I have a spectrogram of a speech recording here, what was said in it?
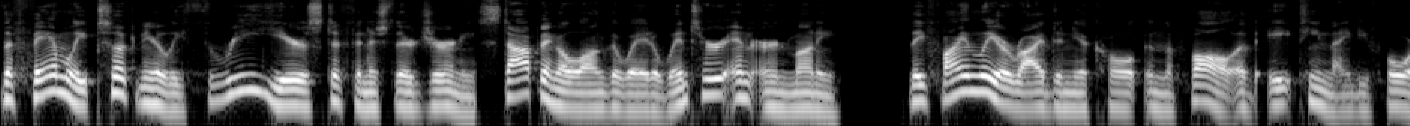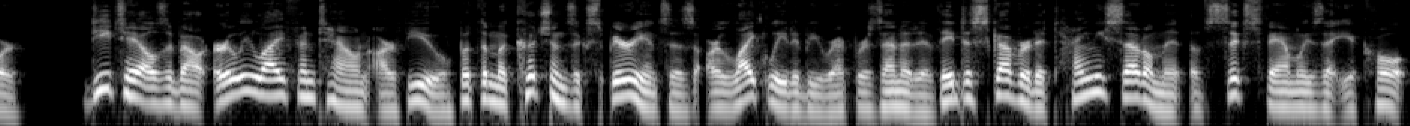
The family took nearly three years to finish their journey, stopping along the way to winter and earn money. They finally arrived in Yacolt in the fall of 1894. Details about early life in town are few, but the McCutcheons' experiences are likely to be representative. They discovered a tiny settlement of six families at Yacolt,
